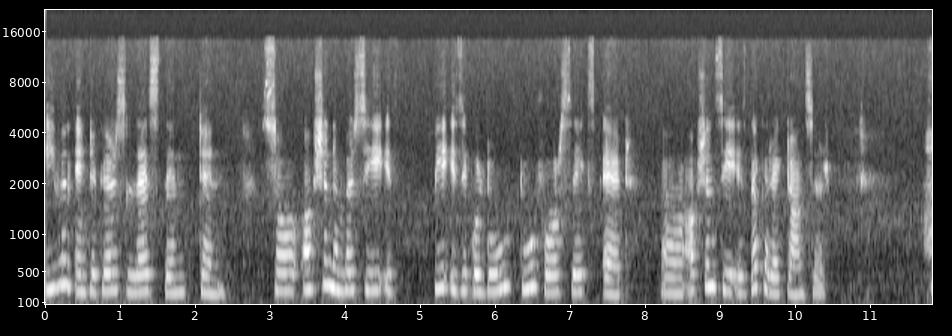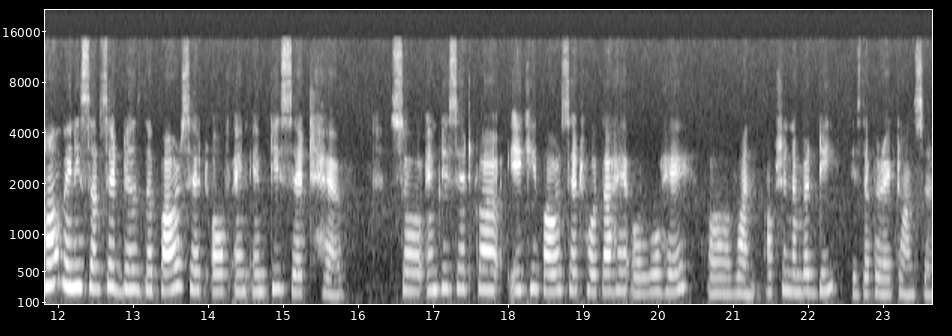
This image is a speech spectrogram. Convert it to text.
even integrals less than ten so option number C is P is equal to two four six eight option C is the correct answer. How many subset does the power set of an empty set have? So empty set का एक ही power set होता है और वो है one. Option number D is the correct answer.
